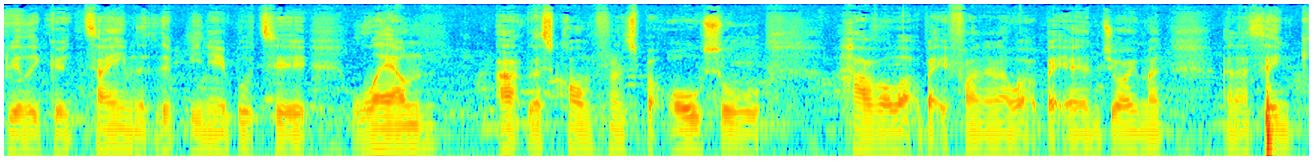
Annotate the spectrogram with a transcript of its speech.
really good time, that they've been able to learn at this conference, but also have a little bit of fun and a little bit of enjoyment. And I think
